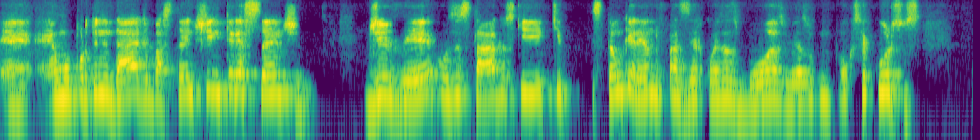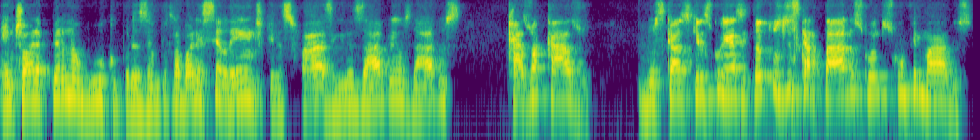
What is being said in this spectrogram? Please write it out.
é, é uma oportunidade bastante interessante de ver os estados que, que estão querendo fazer coisas boas mesmo com poucos recursos. A gente olha Pernambuco, por exemplo, o trabalho excelente que eles fazem, eles abrem os dados caso a caso dos casos que eles conhecem, tanto os descartados quanto os confirmados.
